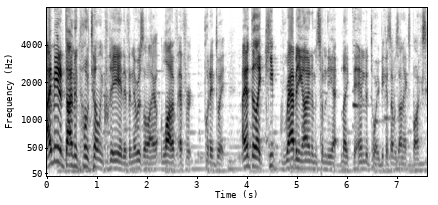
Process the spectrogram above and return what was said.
I made a diamond hotel in creative, and there was a lot, a lot of effort put into it. I had to like keep grabbing items from the like the inventory because I was on Xbox.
